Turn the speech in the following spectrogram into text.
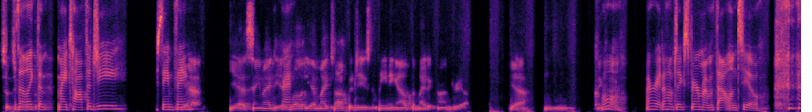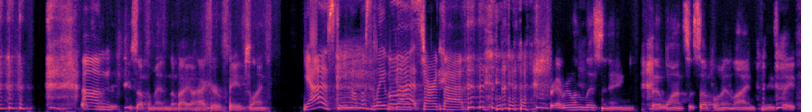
So it's Is that really- like the mitophagy? Same thing? Yeah. Yeah, same idea. Okay. Well, yeah, mitophagy is cleaning out the mitochondria. Yeah. hmm Cool. All right. I'll have to experiment with that one too. Um, two supplement in the biohacker babes line. yes. Can you help us label gotta that? start that. For everyone listening that wants a supplement line from these ladies,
